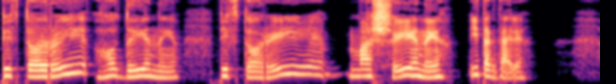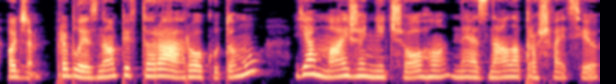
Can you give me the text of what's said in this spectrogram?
півтори години, півтори машини і так далі. Отже, приблизно півтора року тому я майже нічого не знала про Швецію.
